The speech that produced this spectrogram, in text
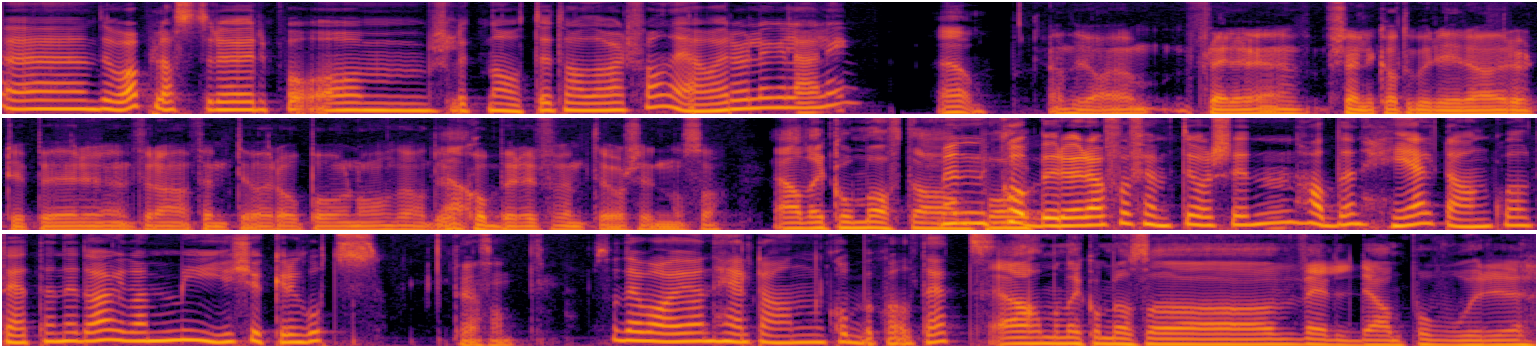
Eh, Det var plastrør på om slutten av 80-tallet, i hvert fall. Jeg var rørleggerlærling. Ja. Ja, Du har jo flere forskjellige kategorier av rørtyper fra 50 år og oppover nå. Da hadde jo Ja. kobberrør for 50 år siden også. ja, det kommer ofte an Men på kobberrøra for 50 år siden hadde en helt annen kvalitet enn i dag. Det var mye tjukkere gods. Det er sant. Så det var jo en helt annen kobberkvalitet. Ja, men det kommer også veldig an på hvor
